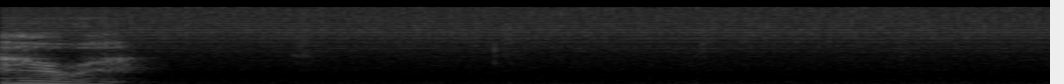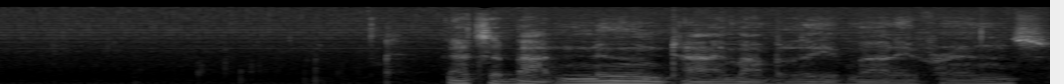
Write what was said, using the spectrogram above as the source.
hour. That's about noontime, I believe, mighty friends.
